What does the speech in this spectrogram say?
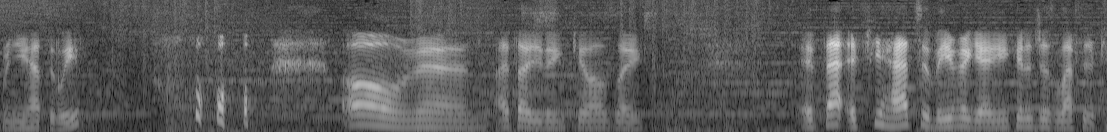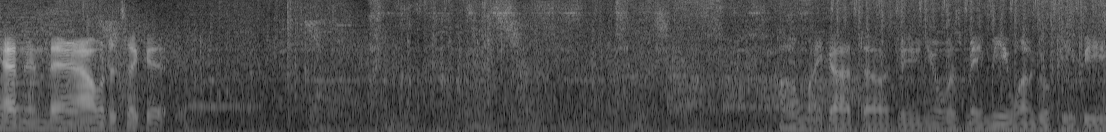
when you had to leave? oh man, I thought you didn't kill. I was like, if that if you had to leave again, you could have just left your cannon there. I would have took it. Oh my god, though, dude, you almost made me want to go pee pee.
